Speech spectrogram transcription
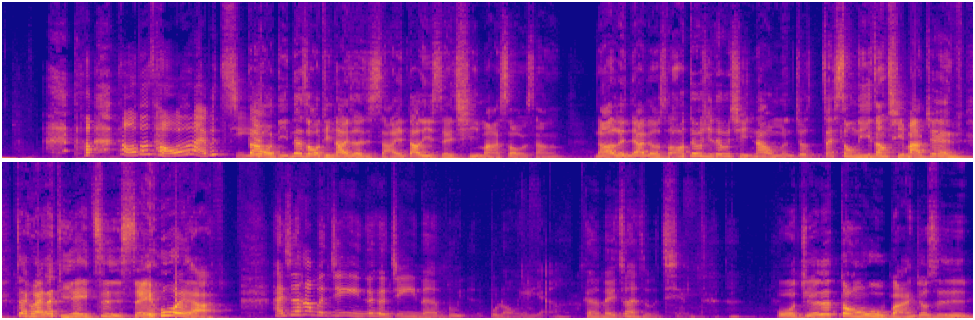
逃逃都逃都来不及。到底那时候我听到也是很傻眼，到底谁骑马受伤？然后人家就说：“哦，对不起，对不起，那我们就再送你一张骑马券，再回来再体验一次。”谁会啊？还是他们经营这个经营的很不不容易啊？可能没赚什么钱。我觉得动物本来就是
